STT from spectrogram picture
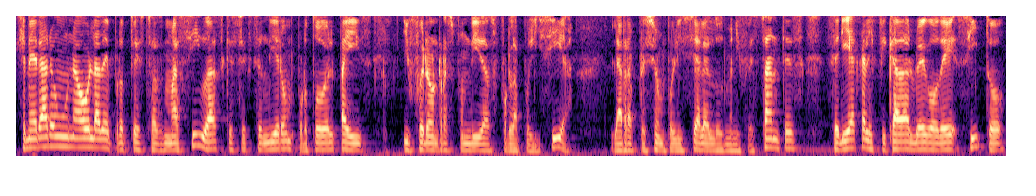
generaron una ola de protestas masivas que se extendieron por todo el país y fueron respondidas por la policía. La represión policial a los manifestantes sería calificada luego de, cito,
